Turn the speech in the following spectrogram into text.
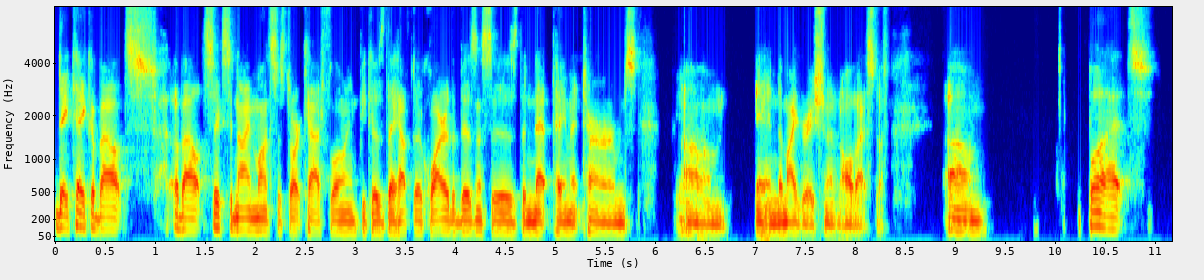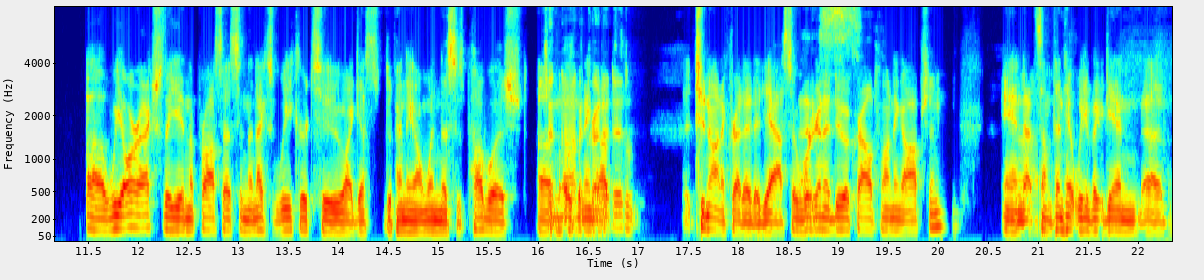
they take about about six to nine months to start cash flowing because they have to acquire the businesses, the net payment terms, yeah. um, and the migration and all that stuff. Um, but uh, we are actually in the process in the next week or two, I guess, depending on when this is published, of opening up to, to non-accredited. Yeah, so nice. we're going to do a crowdfunding option, and that's something that we've again uh,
